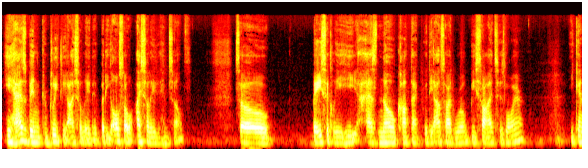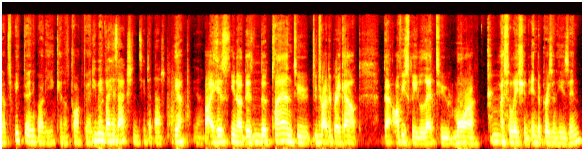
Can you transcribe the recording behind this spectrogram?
he has been completely isolated, but he also isolated himself. So basically, he has no contact with the outside world besides his lawyer. He cannot speak to anybody. He cannot talk to anybody. You mean by his actions he did that? Yeah. Yeah. By his, you know, the, the plan to, to try to break out that obviously led to more isolation in the prison he's in.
